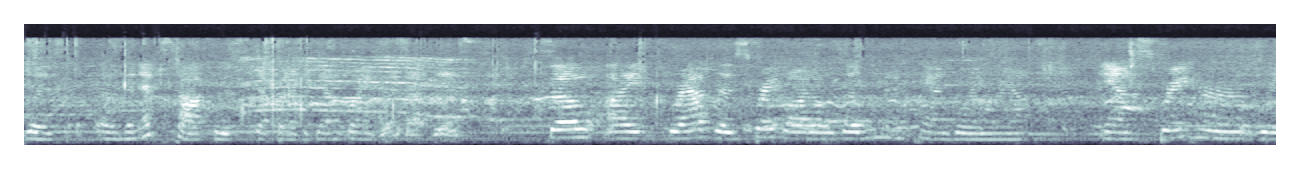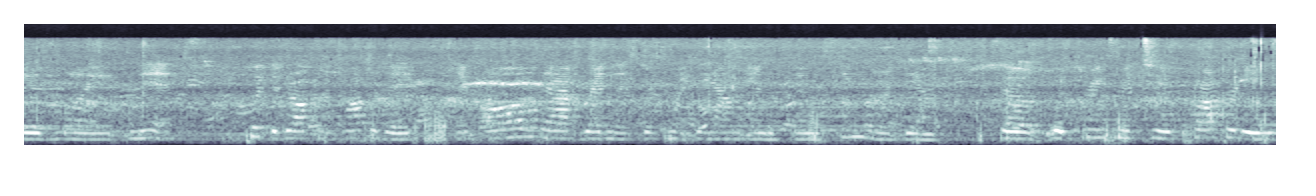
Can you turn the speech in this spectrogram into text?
was, uh, the next talk was jumping up and down going, what about this? So I grabbed the spray bottle, the aluminum can going around, and sprayed her with my mix, put the drop on top of it, and all that redness just went down and, and the sting went down. So which brings me to properties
